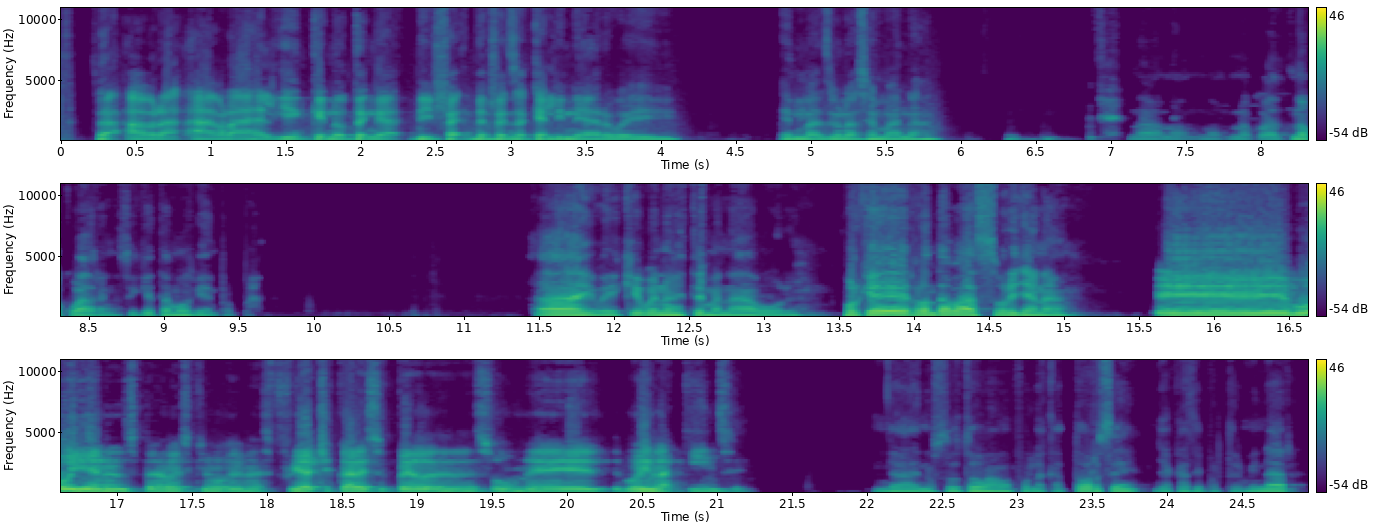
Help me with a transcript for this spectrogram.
O sea, habrá, habrá alguien que no tenga defensa que alinear, güey, en más de una semana. No, no, no, no, cuadran, así que estamos bien, papá. Ay, güey, qué bueno es este manábol. ¿Por qué ronda vas, Orellana? Eh, voy en. Espérame, es que me fui a checar ese pedo de Zoom. Eh, voy en la 15. Ya, nosotros vamos por la 14, ya casi por terminar.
